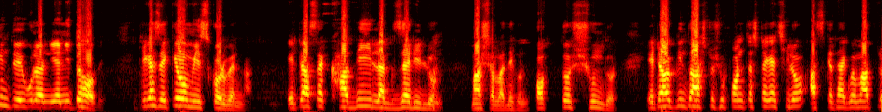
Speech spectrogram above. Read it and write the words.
কিন্তু এগুলো নিয়ে নিতে হবে। ঠিক আছে? কেউ মিস করবেন না। এটা আছে খাদি লাক্সারি লোন মার্শাল্লাহ দেখুন, কত সুন্দর। এটাও কিন্তু আটশোশো পঞ্চাশ টাকা ছিল। আজকে থাকবে মাত্র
